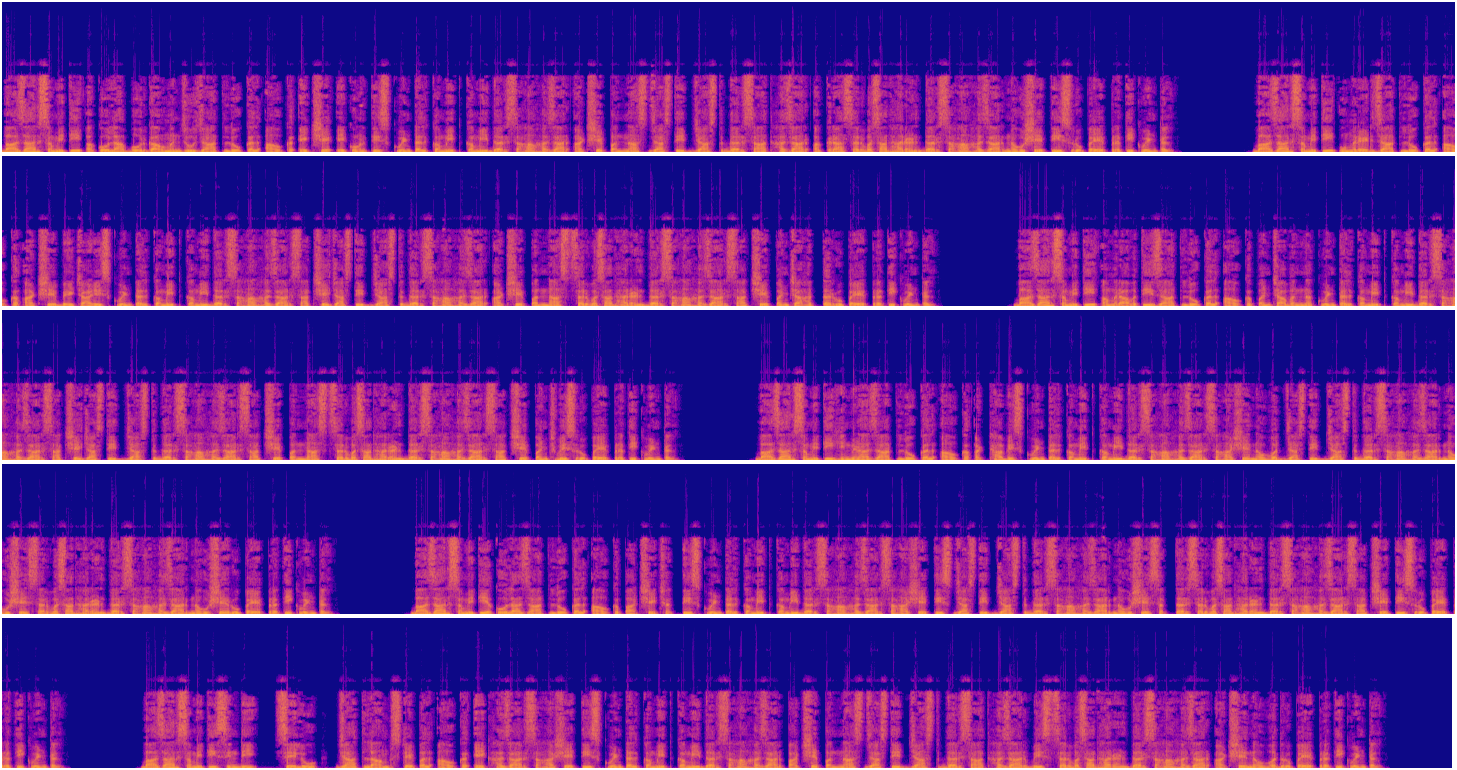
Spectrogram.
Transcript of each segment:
बाज़ार समिती अकोला बोरगाव मंजू जात लोकल आवक एकशे एकोणतीस क्विंटल कमीत कमी दर सहा हज़ार आठशे पन्नास जास्तीत जास्त दर सात हज़ार अकरा सर्वसाधारण दर सहा हज़ार नऊशे तीस रुपये प्रति क्विंटल. बाज़ार समिती उमरेड जात लोकल आवक आठशे बेचाळीस क्विंटल कमीत कमी दर सहा हज़ार सातशे जास्तीत जास्त दर सहा हज़ार आठशे पन्नास सर्वसाधारण दर सहा हज़ार सातशे पंचाहत्तर रुपये प्रति क्विंटल. बाज़ार समिती अमरावती जात लोकल आवक पंचावन्न क्विंटल कमीत कमी दर सहा हज़ार सातशे जास्तीत जास्त दर सहा हज़ार सातशे पन्नास सर्वसाधारण दर सहा हज़ार सातशे पंचवीस रुपये प्रति क्विंटल. बाज़ार समिती हिंगणा जात लोकल आवक अठ्ठावीस क्विंटल कमीत कमी दर सहा हज़ार सहाशे नव्वद जास्तीत जास्त दर सहा हज़ार नऊशे सर्वसाधारण दर सहा हज़ार नऊशे रुपये प्रति क्विंटल. बाज़ार समिति अकोला जात लोकल आवक पांचे छत्तीस क्विंटल कमीत कमी दर सहा हज़ार सहाशे तीस जास्तीत जास्त दर सहा हज़ार नौशे सत्तर सर्वसाधारण दर सहा हज़ार सातशे तीस रुपये प्रति क्विंटल. बाज़ार समिति सिंधी सेलू, जात लांब स्टेपल आवक एक हज़ार सहाशे तीस क्विंटल कमीत कमी दर सहा हज़ार पाचशे पन्नास जास्तीत जास्त दर सात हज़ार वीस सर्वसाधारण दर सहा हज़ार आठशे नव्वद रुपये प्रति क्विंटल.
